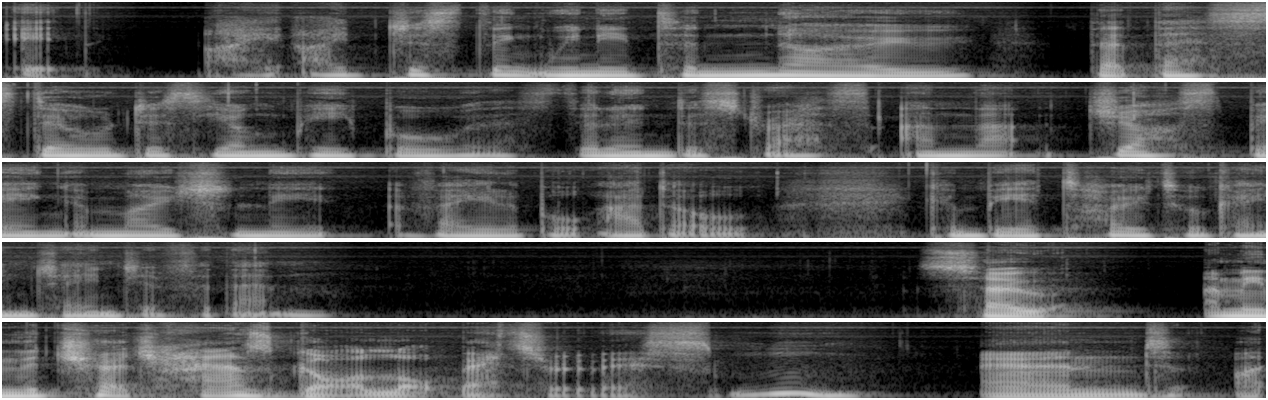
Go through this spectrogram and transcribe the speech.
it. I, I just think we need to know that they're still just young people, they're still in distress, and that just being emotionally available adult can be a total game changer for them. So, I mean, the church has got a lot better at this. And uh,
